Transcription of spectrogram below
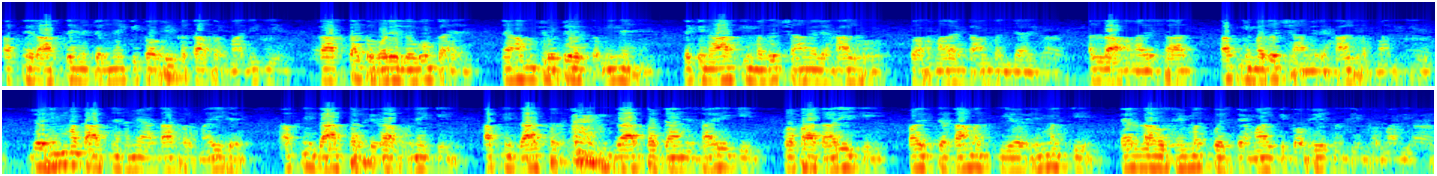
اپنے راستے میں چلنے کی توفیق عطا فرما دیجیے راستہ تو بڑے لوگوں کا ہے۔ ہم چھوٹے اور کمینے ہیں، لیکن آپ کی مدد شامل حال ہو۔ تو ہمارا کام بن جائے گا۔ اللہ ہمارے ساتھ اپنی مدد شامل حال فرما دیجیے۔ جو ہمت آپ نے ہمیں عطا فرمائی ہے، اپنی ذات پر فضا ہونے کی، اپنی ذات پر ذات پر جانساری کی، وفاداری کی اور استقامت کی اور ہمت کی، اے اللہ اس ہمت کو استعمال کی توفیق نصیب فرما دیجیے۔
